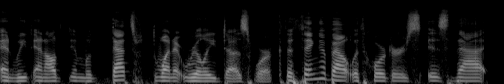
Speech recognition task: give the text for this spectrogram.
and we and I'll and that's when it really does work. The thing about with hoarders is that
